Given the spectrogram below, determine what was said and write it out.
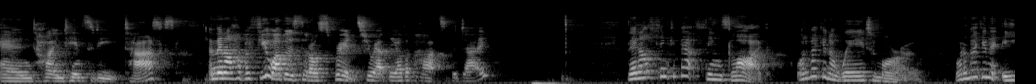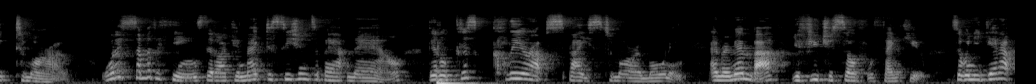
and high intensity tasks. And then I'll have a few others that I'll spread throughout the other parts of the day. Then I'll think about things like what am I going to wear tomorrow? What am I going to eat tomorrow? What are some of the things that I can make decisions about now that'll just clear up space tomorrow morning? And remember, your future self will thank you. So when you get up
